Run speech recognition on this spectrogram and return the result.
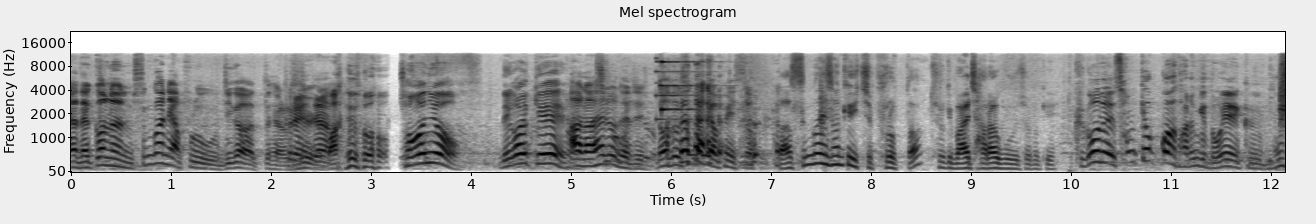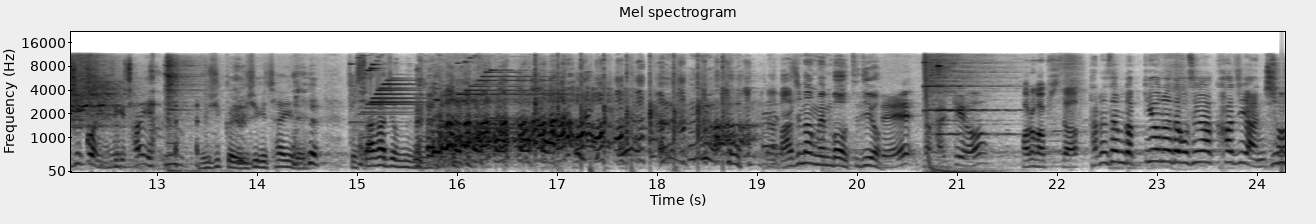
야 내 거는 승관이 앞으로 네가 해야지. 그래, 말해서. 정한이 형, 내가 할게. 아 나 해도 되지. 너도 승관이 옆에 있어. 나 승관이 성격이 진짜 부럽다. 저렇게 말 잘하고 저렇게 그거는 성격과 다른 게 너의 그 무식과 인식의 차이야. 무식과 유식의 차이래. 저 싸가지 없는 거. 자 마지막 멤버 드디어. 네, 자 갈게요. 바로 갑시다. 다른 사람보다 뛰어나다고 생각하지 않죠?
